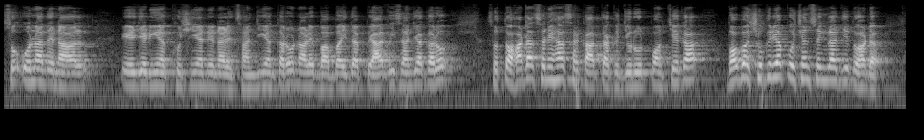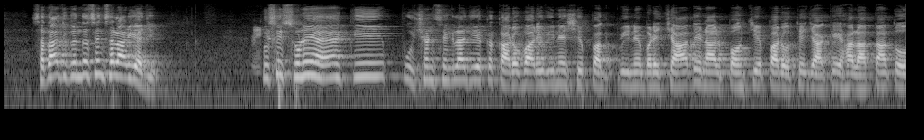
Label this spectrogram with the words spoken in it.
ਸੋ ਉਹਨਾਂ ਦੇ ਨਾਲ ਇਹ ਜਿਹੜੀਆਂ ਖੁਸ਼ੀਆਂ ਨੇ ਨਾਲੇ ਸਾਂਝੀਆਂ ਕਰੋ। ਨਾਲੇ ਬਾਬਾ ਜੀ ਦਾ ਪਿਆਰ ਵੀ ਸਾਂਝਾ ਕਰੋ। ਸੋ ਤੁਹਾਡਾ ਸੁਨੇਹਾ ਸਰਕਾਰ ਤੱਕ ਜ਼ਰੂਰ ਪਹੁੰਚੇਗਾ। ਬਹੁਤ ਬਹੁਤ ਸ਼ੁਕਰੀਆ ਪੁੱਛਨ ਸਿੰਘਲਾ ਜੀ ਤੁਹਾਡਾ। ਸਰਦਾਰ ਜੋਗਿੰਦਰ ਸਿੰਘ ਸਲਾਰੀਆ ਜੀ ਤੁਸੀਂ ਸੁਣਿਆ ਹੈ ਕਿ ਭੂਸ਼ਣ ਸਿੰਘਲਾ ਜੀ ਇੱਕ ਕਾਰੋਬਾਰੀ ਵੀ ਨੇ ਸ਼ਿਵ ਭਗਤ ਵੀ ਨੇ ਬੜੇ ਚਾਹ ਦੇ ਨਾਲ ਪਹੁੰਚੇ ਪਰ ਉੱਥੇ ਜਾ ਕੇ ਹਾਲਾਤਾਂ ਤੋਂ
